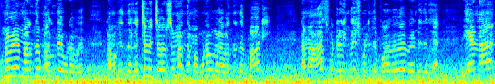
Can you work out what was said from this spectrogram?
உணவே மருந்து மருந்தே உணவு. நமக்கு இந்த லட்ச லட்ச வருஷமாக நம்ம உணவுகளை வந்து இந்த பாடி நம்ம ஹாஸ்பிட்டல் இங்கிலீஷ் படித்து போகவே வேண்டியதில்லை. ஏன்னா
